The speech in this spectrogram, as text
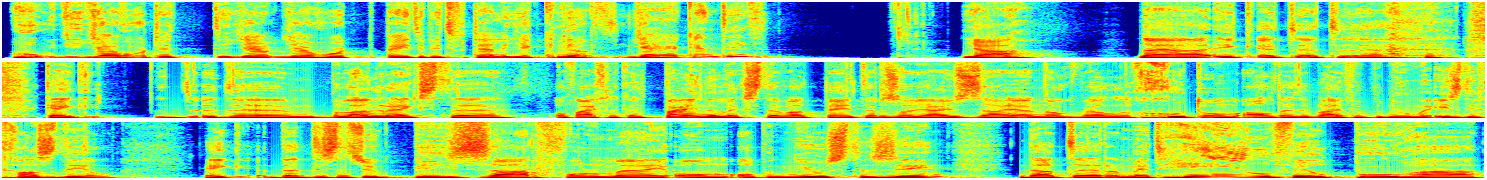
hoe, jij, hoort dit, jij, jij hoort Peter dit vertellen, jij knikt. Ja. Jij herkent dit? Ja, nou ja, ik, het, het, uh, kijk, de, de, belangrijkste, of eigenlijk het pijnlijkste wat Peter zojuist zei, en ook wel goed om altijd te blijven benoemen, is die gasdeel. Kijk, dat is natuurlijk bizar voor mij om op het nieuws te zien dat er met heel veel poeha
